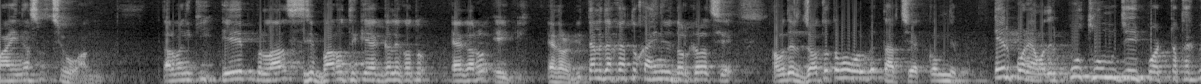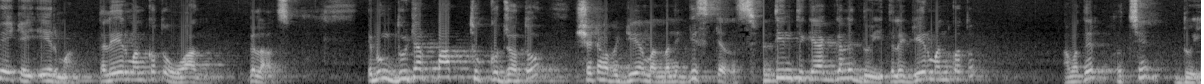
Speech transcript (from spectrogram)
মাইনাস হচ্ছে ওয়ান তার মানে কি এ প্লাস যে বারো থেকে এক গেলে কত? এগারো এইটি এগারোটি তাহলে দেখো এত কাহিনীর দরকার আছে, আমাদের যততম বলবে তার চেয়ে এক কম নেব। এরপরে আমাদের প্রথম যেই পদটা থাকবে, এইটাই এর মান। তাহলে এর মান কত? ওয়ান প্লাস এবং দুইটার পার্থক্য যত, সেটা হবে ডি এর মান মানে ডিস্টেন্স তিন থেকে এক গেলে দুই, তাহলে ডি এর মান কত? আমাদের হচ্ছে দুই।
